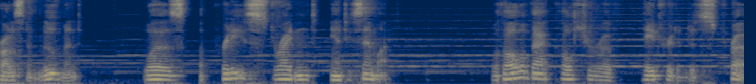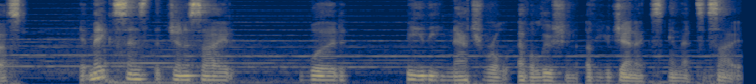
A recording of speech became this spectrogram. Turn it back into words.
Protestant movement, was a pretty strident anti Semite. With all of that culture of hatred and distrust, it makes sense that genocide would be the natural evolution of eugenics in that society.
